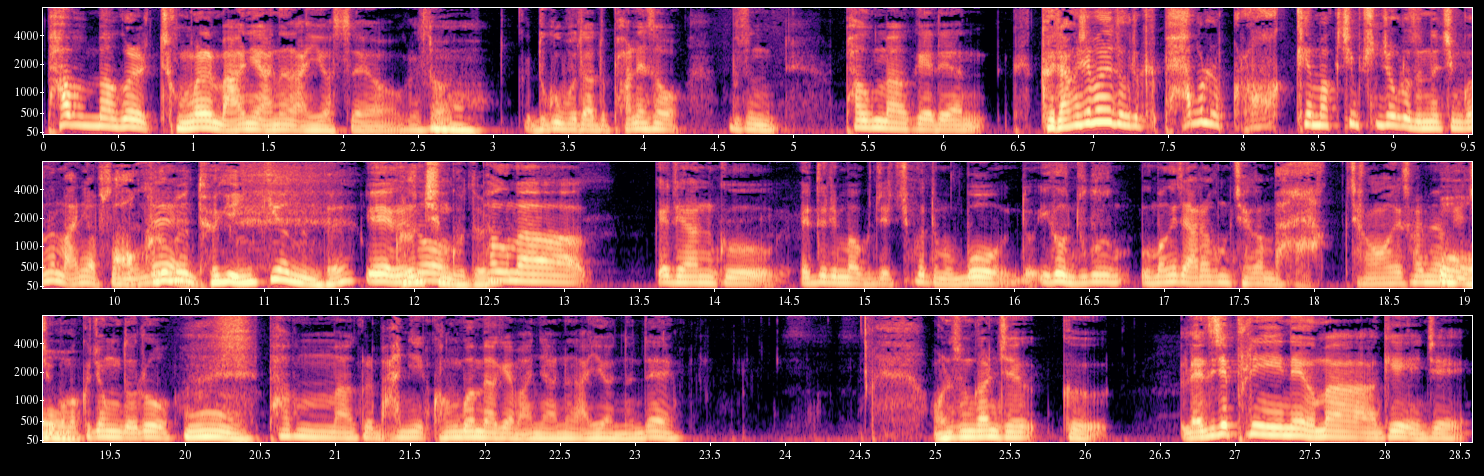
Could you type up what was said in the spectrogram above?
팝 음악을 정말 많이 아는 아이였어요. 그래서 어. 그 누구보다도 반에서 무슨 팝 음악에 대한 그 당시만 해도 그렇게 팝을 그렇게 막 심층적으로 듣는 친구는 많이 없었는데. 아, 그러면 되게 인기였는데. 예, 그런 친구들. 팝 음악에 대한 그 애들이 막 이제 친구들 뭐, 뭐 이거 누구 음악인지 알아 그러면 제가 막 장황하게 설명해주고 어. 막 그 정도로 어. 팝 음악을 많이 광범위하게 많이 하는 아이였는데 어느 순간 이제 그 레드 제플린의 음악이 이제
